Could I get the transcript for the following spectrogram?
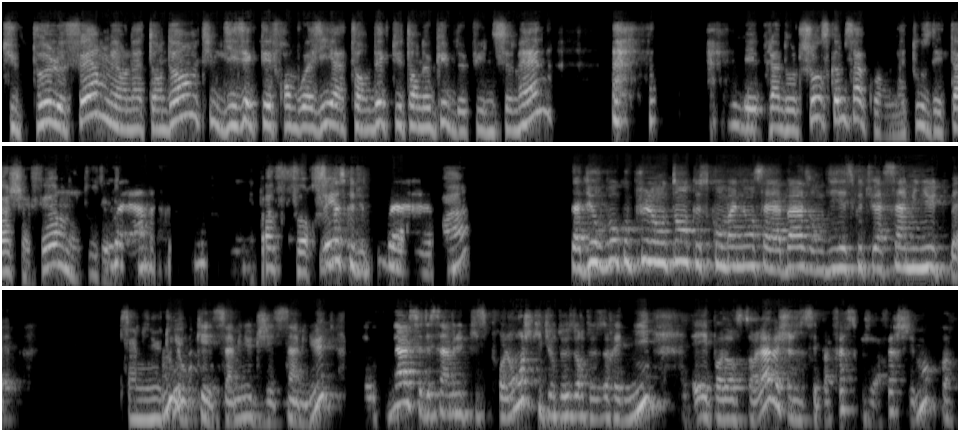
tu peux le faire, mais en attendant, tu me disais que tes framboisiers attendaient que tu t'en occupes depuis une semaine. et plein d'autres choses comme ça. Quoi. On a tous des tâches à faire, on a tous des. Voilà. pas forcé. parce que du coup, bah, hein? ça dure beaucoup plus longtemps que ce qu'on m'annonce à la base. On me dit est-ce que tu as cinq minutes? Ben, Cinq minutes. Oui, ok, cinq minutes, j'ai cinq minutes. Et au final, c'est des cinq minutes qui se prolongent, qui durent deux heures, deux heures et demie. Et pendant ce temps-là, ben, je ne sais pas faire ce que j'ai à faire chez moi. Quoi.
